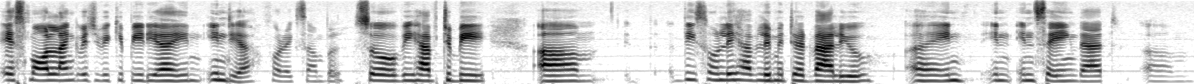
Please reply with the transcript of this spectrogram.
a small language Wikipedia in India, for example. So we have to be, um, these only have limited value uh, in, in, in saying that um,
